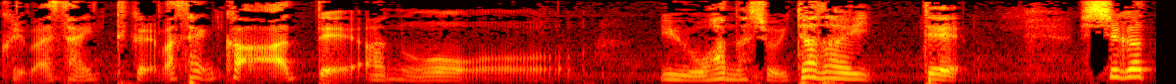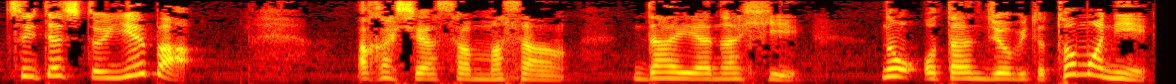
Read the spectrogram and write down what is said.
栗林さん行ってくれませんか？って、あのー、いうお話をいただいて、7月1日といえば、明石家さんまさん、ダイアナ妃のお誕生日とともに、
